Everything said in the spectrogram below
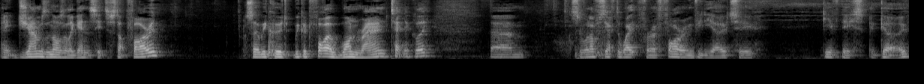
and it jams the nozzle against it to stop firing. So we could we could fire one round technically. Um, so we'll obviously have to wait for a firing video to give this a go.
